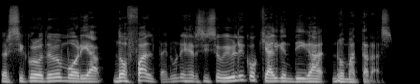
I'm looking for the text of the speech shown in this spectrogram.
versículos de memoria, no falta en un ejercicio bíblico que alguien diga no matarás.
